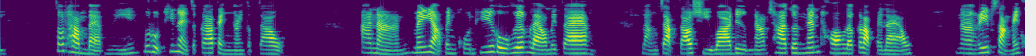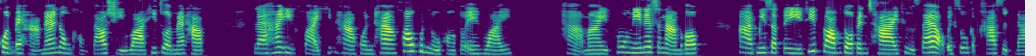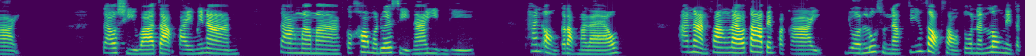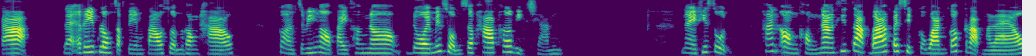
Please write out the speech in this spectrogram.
เจ้าทำแบบนี้บุรุษที่ไหนจะกล้าแต่งงานกับเจ้า อาหนานไม่อยากเป็นคนที่รู้เรื่องแล้วไม่แจ้งหลังจากเจ้าชีวาดื่มน้ำชาจนแน่นท้องแล้วกลับไปแล้ว นางรีบสั่งให้คนไปหาแม่นมของเจ้าชีวาที่จวนแม่ทัพ และให้อีกฝ่ายคิดหาหนทางเฝ้าคุณหนูของตัวเองไว้ หาไม่พรุ่งนี้ในสนามรบ อาจมีสตรีที่ปลอมตัวเป็นชายถือแส้ออกไปสู้กับข้าศึกได้ เจ้าชีวาจากไปไม่นาน จางมามาก็เข้ามาด้วยสีหน้ายินดี ท่านอ่องกลับมาแล้ว อาหนานฟังแล้วตาเป็นประกาย โยนลูกสุนัขจิ้งจอกสองตัวนั้นลงในตะกร้า และรีบลงจากเตียงเปาสวมรองเท้า ก่อนจะวิ่งออกไปข้างนอก โดยไม่สวมเสื้อผ้าเพิ่มอีกชั้น ในที่สุดท่านอ่องของนางที่จากบ้านไปสิบกว่าวันก็กลับมาแล้ว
